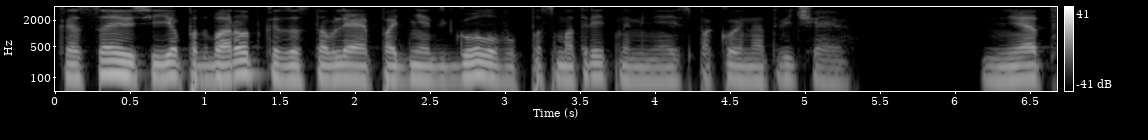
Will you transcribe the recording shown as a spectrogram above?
Касаюсь ее подбородка, заставляя поднять голову, посмотреть на меня и спокойно отвечаю. «Нет,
